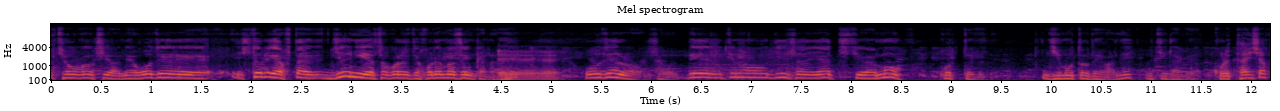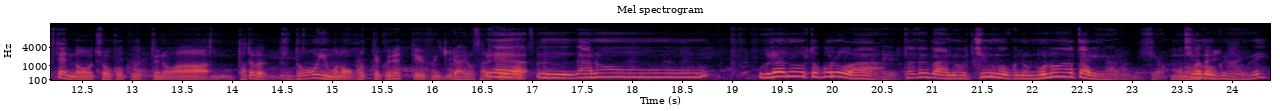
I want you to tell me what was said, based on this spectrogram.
え。彫刻師はね大勢で1人や2人10人やそこらで掘れませんからね、え大勢の人。でうちのおじいさんや父親も掘ってる。地元ではねうちだけ。えこれ帝釈天の彫刻っていうのは例えばどういうものを彫ってくれっていうふうに依頼をされてるんですか、ええうんあのー裏のところは、例えばあの中国の物語があるんですよ、中国のね、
